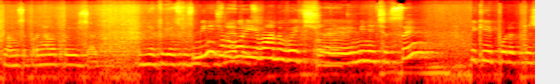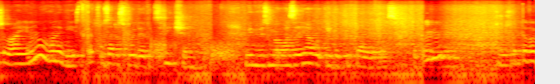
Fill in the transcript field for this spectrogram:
що нам забороняли проїжджати. Ні, то я зрозуміла. Мініч Григорій Іванович, ага. Мініча син, який поряд проживає, ну його невістка. Зараз вийде слідчим. Він візьме у вас заяву і допитає вас. Тобто ви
